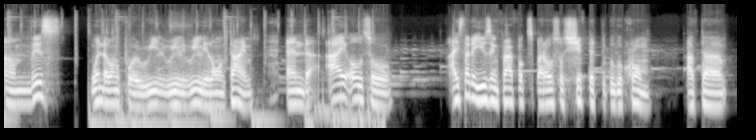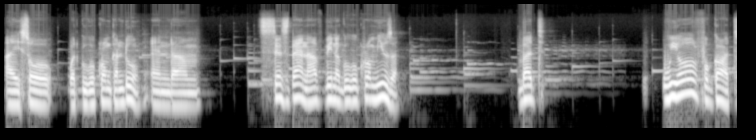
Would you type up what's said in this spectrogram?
um, this went along for a really, really, really long time. And I also I started using Firefox, but also shifted to Google Chrome after I saw what Google Chrome can do. And um, since then, I've been a Google Chrome user. But we all forgot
